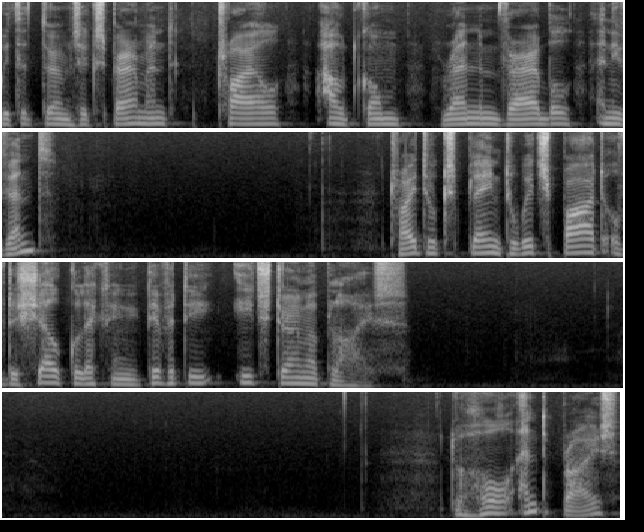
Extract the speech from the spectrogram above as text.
with the terms experiment, trial, outcome, random variable, and event? Try to explain to which part of the shell collecting activity each term applies. The whole enterprise,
